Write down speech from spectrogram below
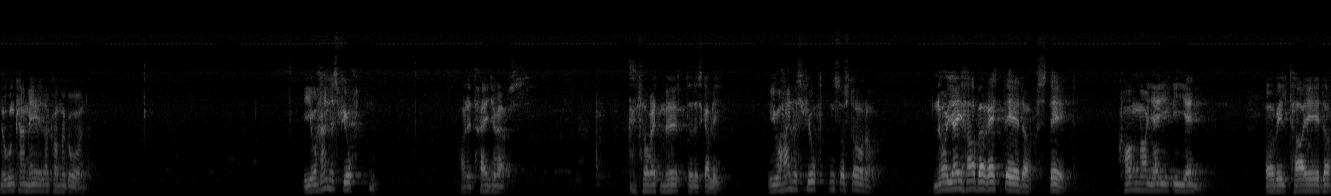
noen kameler kommer gående. I Johannes 14 og det tredje vers For et møte det skal bli. I Johannes 14 så står det Når jeg har beredt eder sted, kommer jeg igjen og vil ta eder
